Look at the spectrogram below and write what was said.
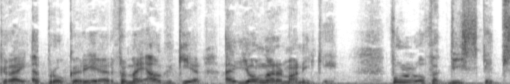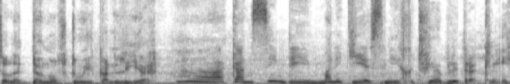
kry 'n prokureur vir my elke keer 'n jonger mannetjie. Voel of ek die skepsel 'n ding of twee kan leer. Ah, Ek kan sien die mannetjie is nie goed vir jou bloeddruk nie.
